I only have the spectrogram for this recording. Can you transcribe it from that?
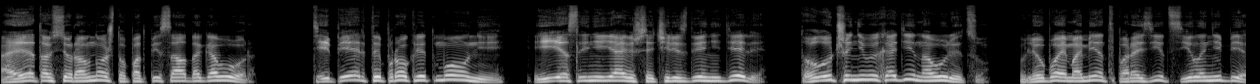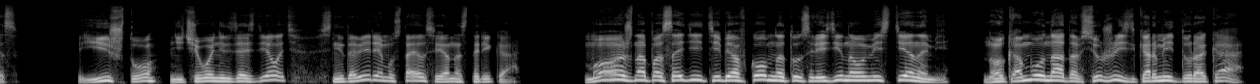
А это все равно, что подписал договор. Теперь ты проклят молнией, и если не явишься через две недели, то лучше не выходи на улицу. В любой момент поразит сила небес. И что, ничего нельзя сделать? С недоверием уставился я на старика. Можно посадить тебя в комнату с резиновыми стенами, но кому надо всю жизнь кормить дурака,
